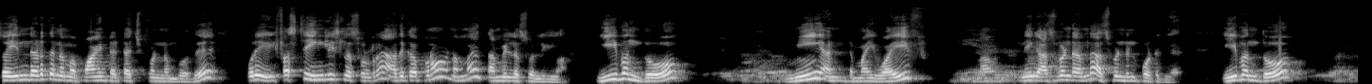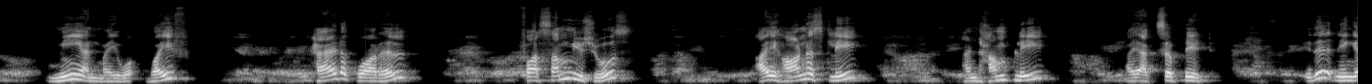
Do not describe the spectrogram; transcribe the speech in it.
ஸோ இந்த இடத்த நம்ம பாயிண்ட்டை டச் பண்ணும்போது ஒரு ஃபர்ஸ்ட் இங்கிலீஷில் சொல்கிறேன் அதுக்கப்புறம் நம்ம தமிழில் சொல்லிக்கலாம். ஈவன் தோ மீ அண்ட் மை ஒய்ஃப் நீங்கள் ஹஸ்பண்டாக இருந்தால் ஹஸ்பண்டுன்னு போட்டுங்க even though me and my wife had a quarrel for some issues, I honestly and humbly I accept it. இது நீங்க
